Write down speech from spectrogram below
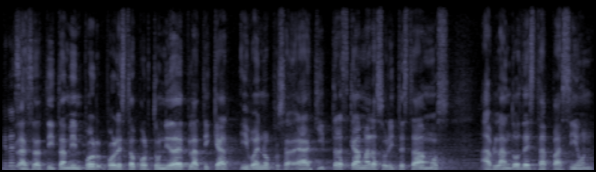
Gracias. Gracias a ti también por, por esta oportunidad de platicar. Y bueno, pues aquí tras cámaras, ahorita estábamos hablando de esta pasión,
